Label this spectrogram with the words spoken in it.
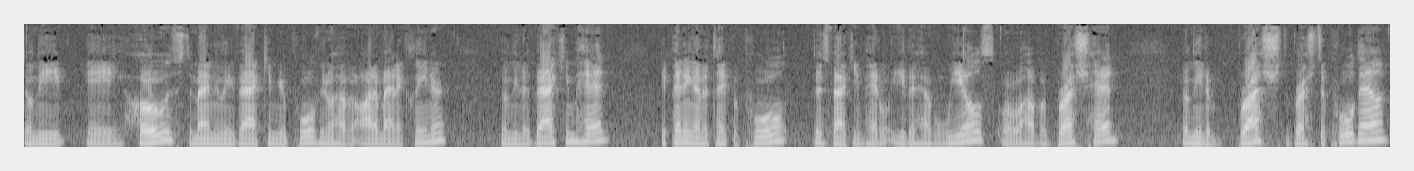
You'll need a hose to manually vacuum your pool if you don't have an automatic cleaner. You'll need a vacuum head. Depending on the type of pool, this vacuum head will either have wheels or will have a brush head. You'll need a brush to brush the pool down,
